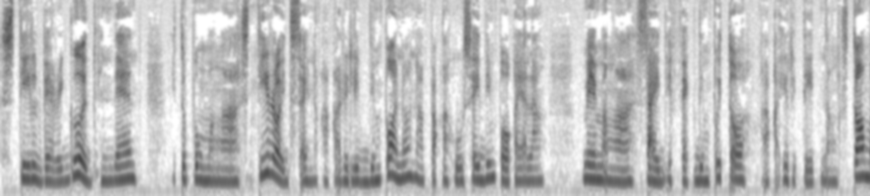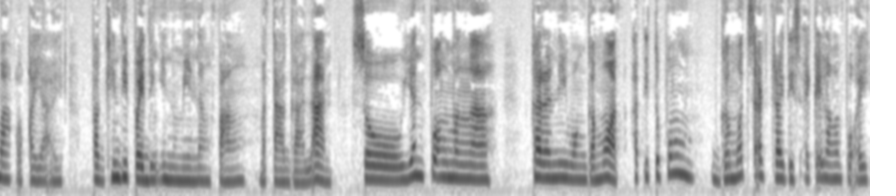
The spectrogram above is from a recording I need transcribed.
still very good. And then, ito pong mga steroids ay nakaka-relieve din po, no? Napakahusay din po, kaya lang may mga side effect din po ito, kaka-irritate ng stomach o kaya ay pag hindi pwedeng inumin ng pang matagalan. So, yan po ang mga karaniwang gamot. At ito pong gamot sa arthritis ay kailangan po ay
